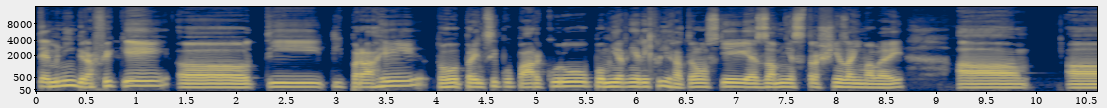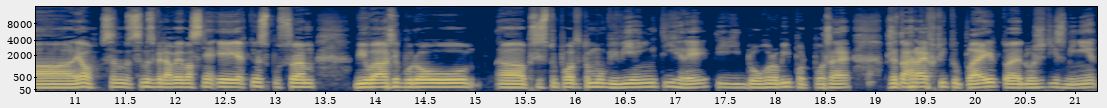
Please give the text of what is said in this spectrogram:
temné grafiky, uh, té Prahy, toho principu parkouru, poměrně rychlé hratelnosti je za mě strašně zajímavý a a jo, jsem, jsem zvědavý vlastně i jakým způsobem vývojáři budou uh, přistupovat k tomu vyvíjení té hry, té dlouhodobé podpoře, protože ta hra je free to play, to je důležité zmínit,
